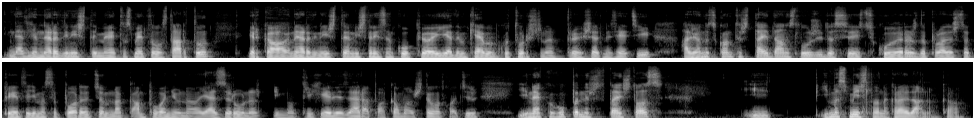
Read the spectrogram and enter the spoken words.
Nedeljom ne radi ništa i mene to smetalo u startu jer kao ne radi ništa, ništa nisam kupio i jedem kebab kod Turčina prvih šest meseci, ali onda skontaš taj dan služi da se skuliraš, da provedeš sa prijateljima, sa porodicom, na kampovanju, na jezeru, na, ima 3000 jezera, pa kao možeš što god hoćeš, i nekako upadneš u taj štos i ima smisla na kraju dana, kao.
